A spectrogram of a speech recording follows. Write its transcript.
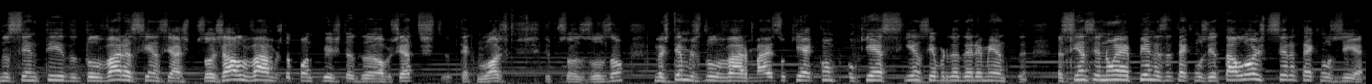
no sentido de levar a ciência às pessoas. Já levámos do ponto de vista de objetos tecnológicos que as pessoas usam, mas temos de levar mais o que é, o que é a ciência verdadeiramente. A ciência não é apenas a tecnologia, está longe de ser a tecnologia.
